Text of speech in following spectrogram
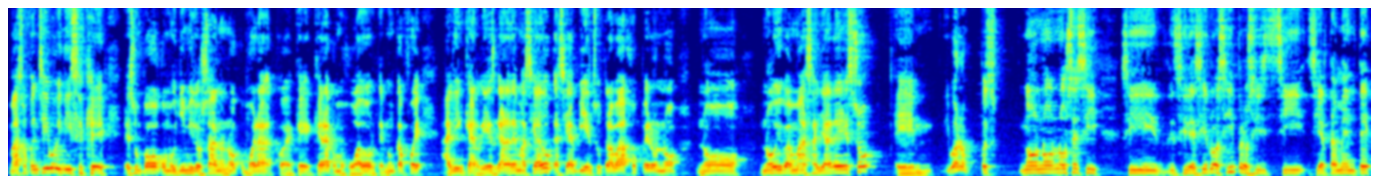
más ofensivo y dice que es un poco como Jimmy Lozano, ¿no? Como era, que, era como jugador, que nunca fue alguien que arriesgara demasiado, que hacía bien su trabajo, pero no, no, no iba más allá de eso. y bueno, pues no, no, no sé si, si, decirlo así, pero sí, sí, ciertamente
